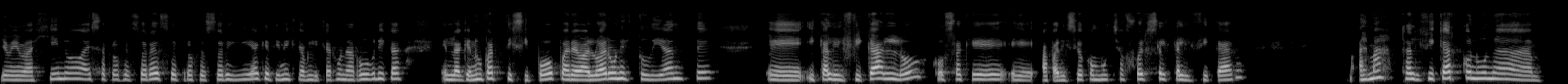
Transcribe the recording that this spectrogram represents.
Yo me imagino a esa profesora, ese profesor guía que tiene que aplicar una rúbrica en la que no participó para evaluar a un estudiante eh, y calificarlo, cosa que apareció con mucha fuerza el calificar. Además, calificar con una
